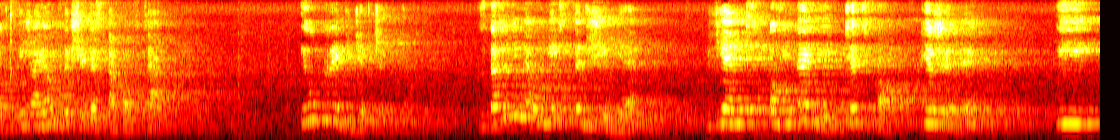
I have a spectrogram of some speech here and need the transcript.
o zbliżających się gestapowcach i ukryli dziewczynkę. Zdarzenie miało miejsce w zimie, więc owinęli dziecko w pierzyny i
